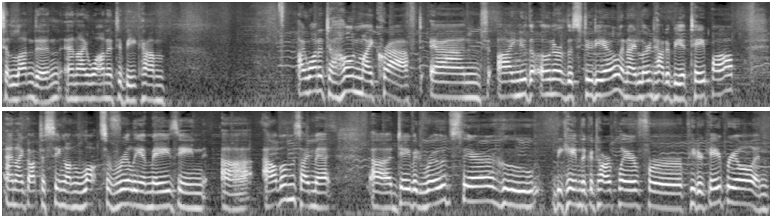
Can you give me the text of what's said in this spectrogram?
to London and I wanted to become, I wanted to hone my craft. And I knew the owner of the studio and I learned how to be a tape op. And I got to sing on lots of really amazing uh, albums. I met uh, David Rhodes there, who became the guitar player for Peter Gabriel. And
